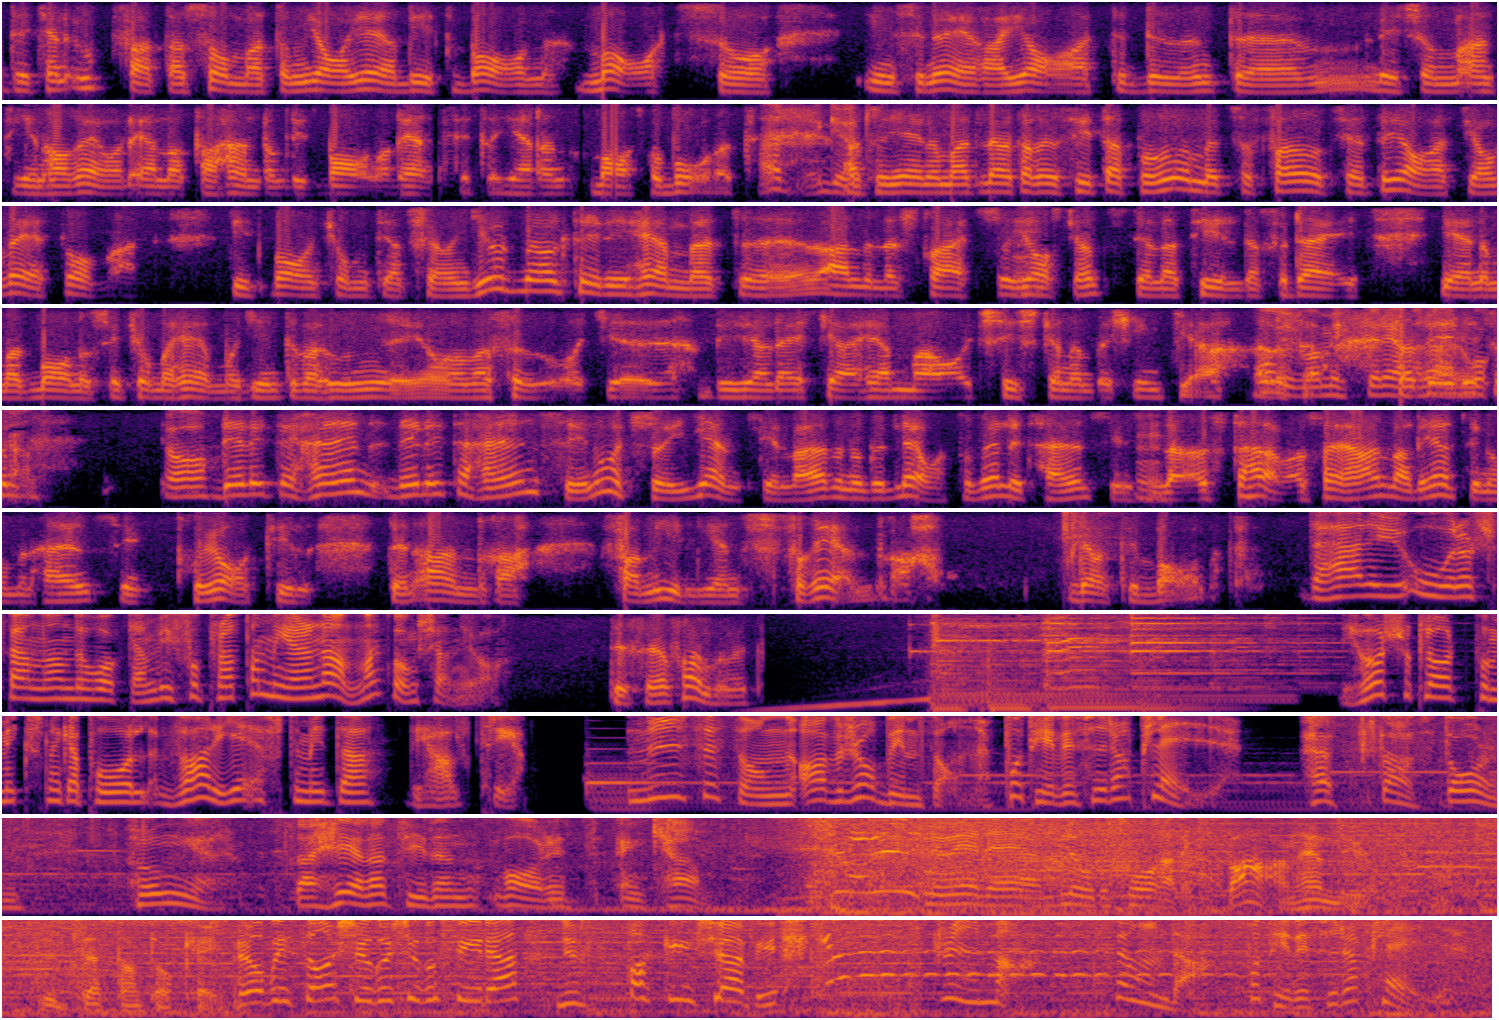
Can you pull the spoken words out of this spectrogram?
det kan uppfattas som att om jag ger ditt barn mat så insinuerar jag att du inte eh, liksom antingen har råd eller tar hand om ditt barn ordentligt och ger den mat på bordet. Herregud. Alltså genom att låta den sitta på rummet så förutsätter jag att jag vet om att ditt barn kommer till att få en god måltid i hemmet eh, alldeles strax och jag ska inte ställa till det för dig genom att barnen ska komma hem och inte vara hungrig och vara sur och eh, vilja leka hemma och syskonen blir kinkiga. Oj, vad mycket det är här liksom- Håkan. Ja, det är, lite hän, det är lite hänsyn också egentligen, va? även om det låter väldigt hänsynslöst det här. Va? Så handlar det egentligen om en hänsyn, tror jag, till den andra familjens föräldrar. Då till barnet. Det här är ju oerhört spännande Håkan, vi får prata mer en annan gång känner jag. Det ser jag fram emot. Vi hörs såklart på Mix Megapol varje eftermiddag vid halv tre. Ny säsong av Robinson på TV4 Play. Hetta, storm, hunger. Det har hela tiden varit en kamp. Nu är det blod och tårar. Fan händer just. Det. är Detta är inte okej. Robinson 2024, nu fucking kör vi! Streama söndag på TV4 Play.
